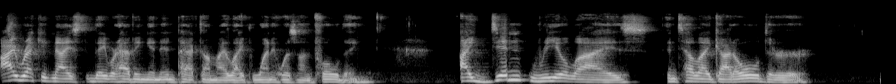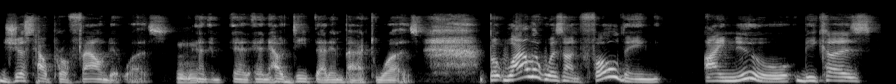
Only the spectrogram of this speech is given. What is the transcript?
I recognized they were having an impact on my life when it was unfolding. I didn't realize until I got older just how profound it was mm-hmm. and, and, and how deep that impact was. But while it was unfolding, I knew because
